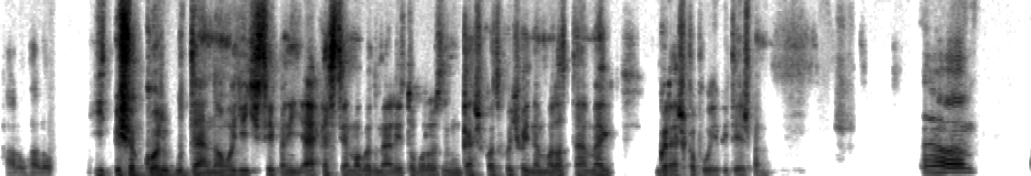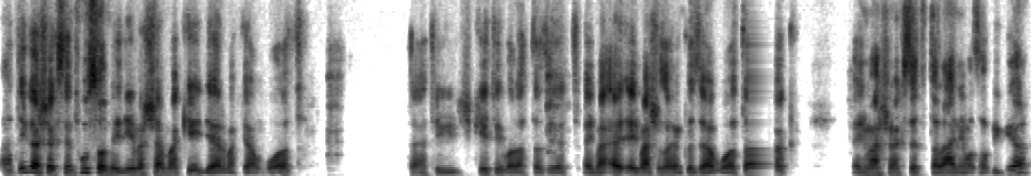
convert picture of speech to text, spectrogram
Halló, halló. Itt, és akkor utána, hogy így szépen így elkezdtél magad mellé toborozni munkásokat, hogy hogy nem maradtál meg garázskapu építésben? Hát igazság szerint 24 évesen már két gyermekem volt, tehát így két év alatt azért egymá, egymáshoz nagyon közel voltak, egymásra megszületett a lányom az Abigail,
